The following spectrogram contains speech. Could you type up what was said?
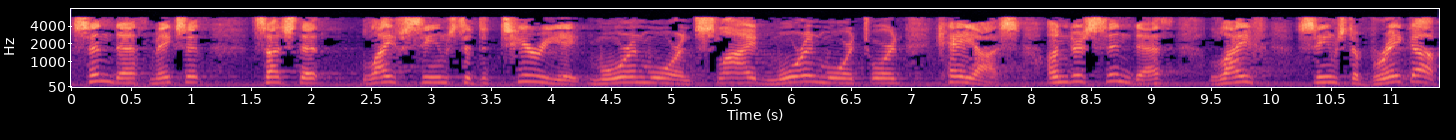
Sin death makes it such that life seems to deteriorate more and more and slide more and more toward chaos. Under sin death, life seems to break up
